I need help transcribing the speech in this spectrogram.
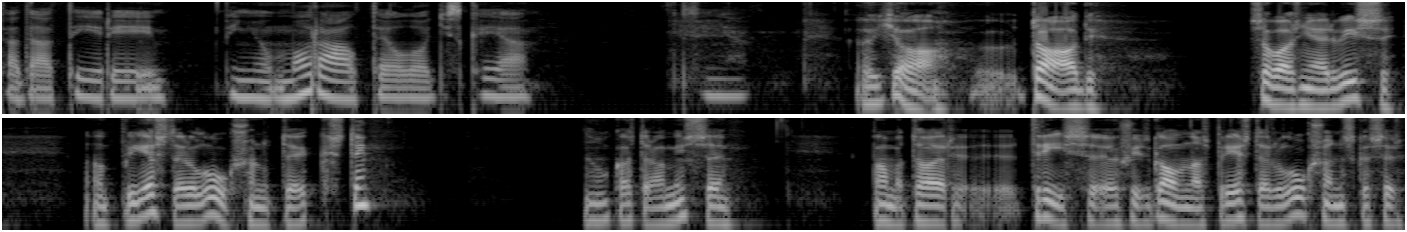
tādā tīri viņu morāli teoloģiskajā ziņā. Jā, tādi savā ziņā ir visi priesteru lūkšanu teksti. Nu, katrā misē pamatā ir trīs šīs galvenās priesteru lūkšanas, kas ir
